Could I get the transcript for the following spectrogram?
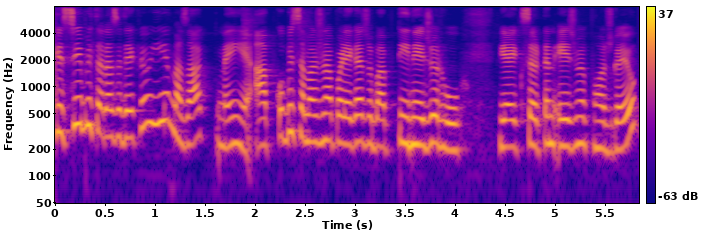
किसी भी तरह से देख रहे हो, ये मज़ाक नहीं है। आपको भी समझना पड़ेगा जब आप टीनेजर हो या एक सर्टन एज में पहुँच गए हो,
